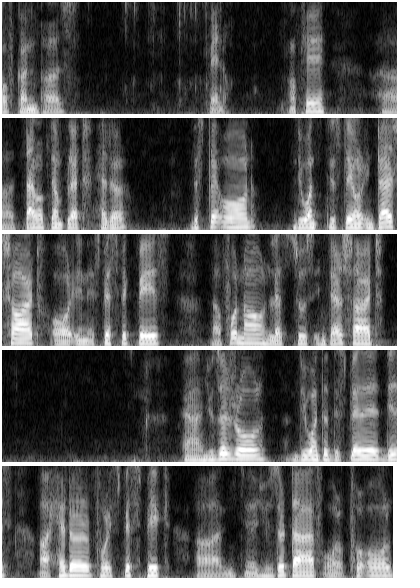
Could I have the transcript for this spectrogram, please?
off canvas menu okay. Uh, type of template header. Display on. Do you want to display on entire site or in a specific page uh, for now let's choose entire site. And user role. Do you want to display this uh, header for a specific uh, user type or for all?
